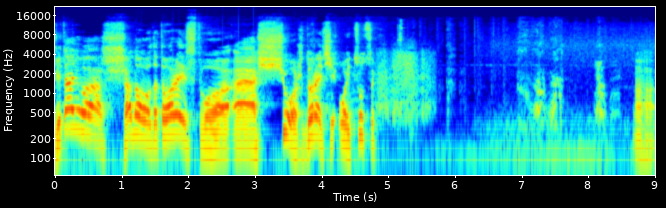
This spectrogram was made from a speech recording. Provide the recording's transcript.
Вітаю вас, шановне товариство. Е, що ж, до речі, ой, цуцик. Ага.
